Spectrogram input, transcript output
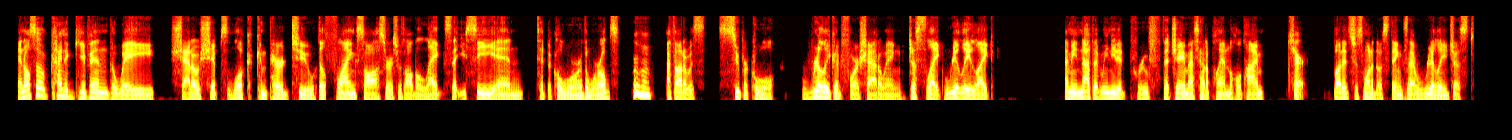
and also kind of given the way shadow ships look compared to the flying saucers with all the legs that you see in typical War of the Worlds. Mhm. I thought it was super cool, really good foreshadowing, just like really like. I mean, not that we needed proof that JMS had a plan the whole time, sure but it's just one of those things that really just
